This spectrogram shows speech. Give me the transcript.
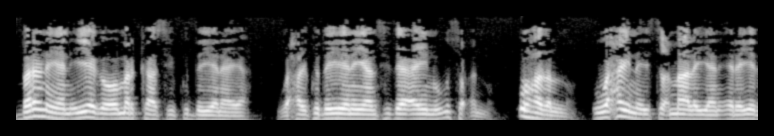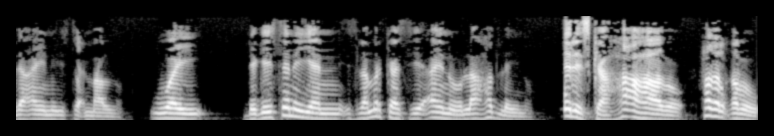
baranayaan iyaga oo markaasi ku dayanaya. Waxay ku dayanayaan sida aynu u soconno u hadalno waxayna isticmaalayaan ereyada aynu isticmaalno. Way dhegaysanayaan islamarkaasi aynu la hadlayno. Deriska ha ahaado hadal qabow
